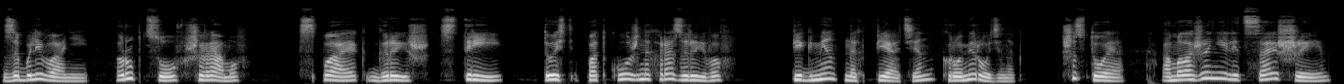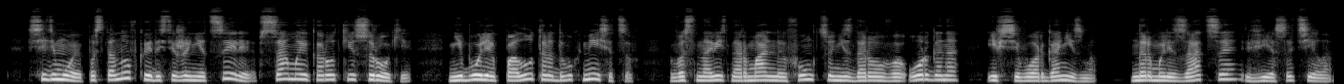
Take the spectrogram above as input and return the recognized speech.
заболеваний, рубцов, шрамов, спаек, грыж, стрий, то есть подкожных разрывов, пигментных пятен, кроме родинок. Шестое омоложение лица и шеи. Седьмое. Постановка и достижение цели в самые короткие сроки, не более полутора-двух месяцев, восстановить нормальную функцию нездорового органа и всего организма. Нормализация веса тела.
